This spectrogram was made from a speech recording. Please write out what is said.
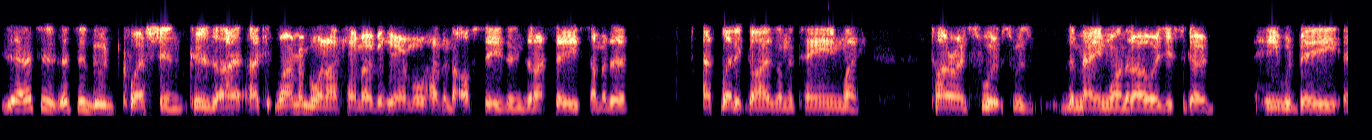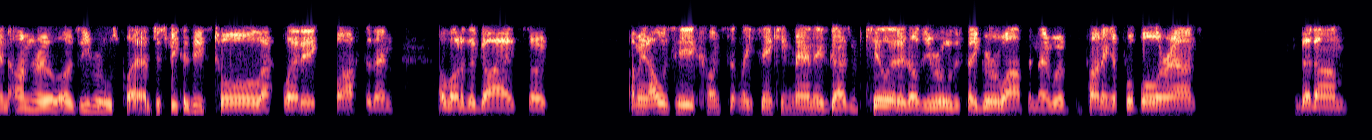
Yeah, that's a that's a good question because I, I well, I remember when I came over here and we were having the off seasons and I see some of the athletic guys on the team like Tyrone Swoopes was the main one that I always used to go. He would be an unreal Aussie rules player just because he's tall, athletic, faster than a lot of the guys. So, I mean, I was here constantly thinking, man, these guys would kill it at Aussie rules if they grew up and they were punting a football around. But um,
